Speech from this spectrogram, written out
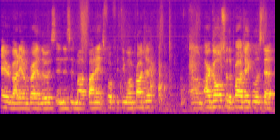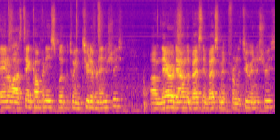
Hey everybody, I'm Brad Lewis and this is my Finance 451 project. Um, our goals for the project was to analyze 10 companies split between two different industries, um, narrow down the best investment from the two industries,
